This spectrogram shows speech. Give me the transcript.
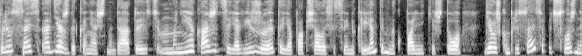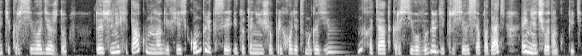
плюс сайз одежды, конечно, да. То есть мне кажется, я вижу это, я пообщалась со своими клиентами на купальнике, что девушкам плюс сайз очень сложно найти красивую одежду. То есть у них и так у многих есть комплексы, и тут они еще приходят в магазин, хотят красиво выглядеть, красиво себя подать, а им нечего там купить.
